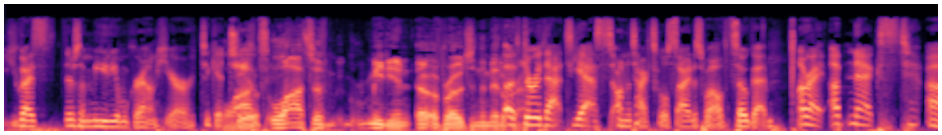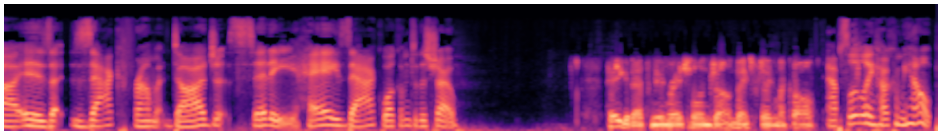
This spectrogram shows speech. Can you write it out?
you guys. There's a medium ground here to get Lots, to. lots of median uh, of roads in the middle. Uh, through that, yes, on the tactical side as well. So good. All right, up next uh, is Zach from Dodge City. Hey, Zach, welcome to the show. Hey, good afternoon, Rachel and John. Thanks for taking my call. Absolutely. How can we help?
